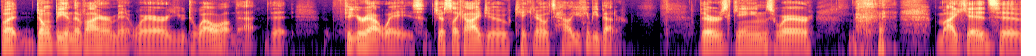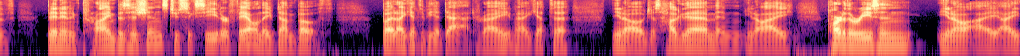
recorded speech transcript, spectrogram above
but don't be in the environment where you dwell on that that figure out ways just like i do take notes how you can be better there's games where my kids have been in prime positions to succeed or fail and they've done both but i get to be a dad right and i get to you know just hug them and you know i part of the reason you know i i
